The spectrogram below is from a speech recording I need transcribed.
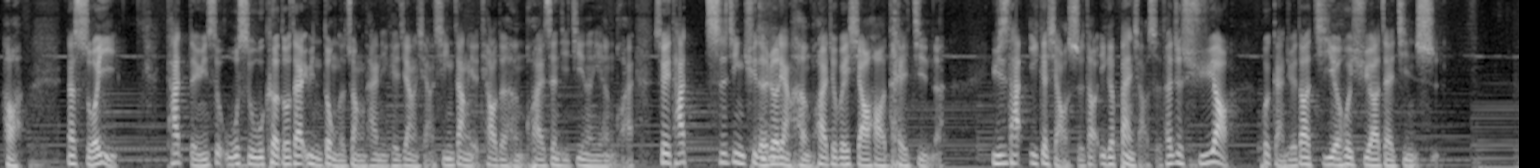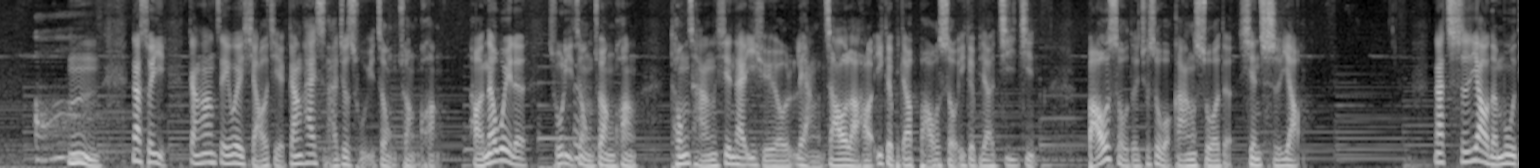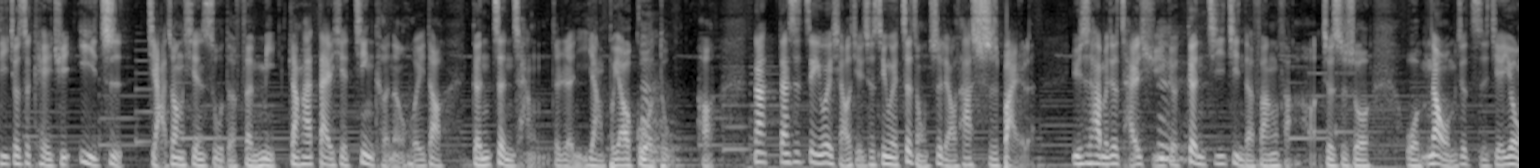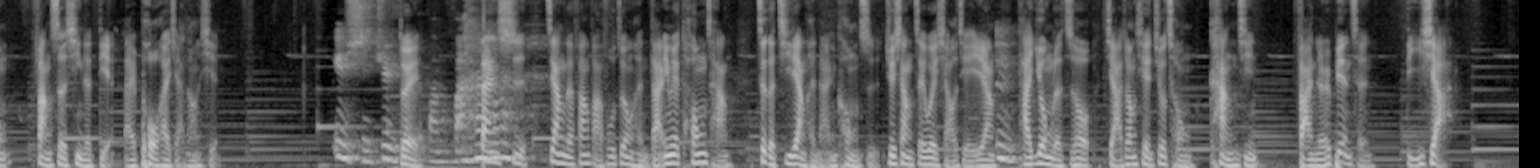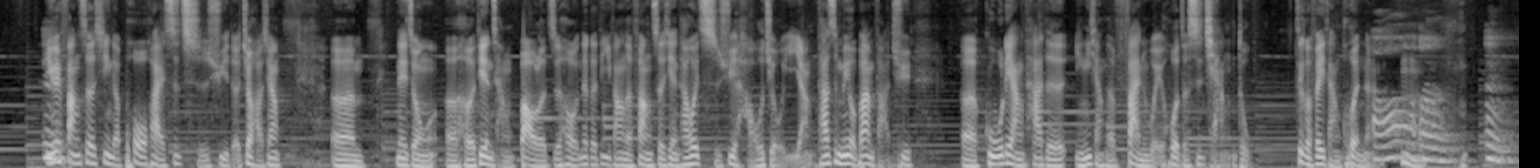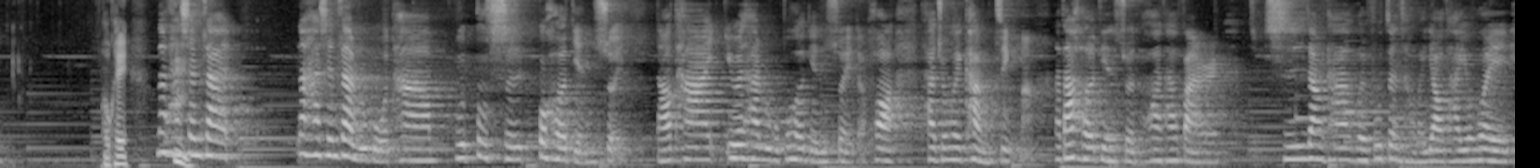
好，那所以。他等于是无时无刻都在运动的状态，你可以这样想，心脏也跳得很快，身体机能也很快，所以它吃进去的热量很快就被消耗殆尽了。于是它一个小时到一个半小时，它就需要会感觉到饥饿，会需要再进食。哦，嗯，那所以刚刚这一位小姐刚开始她就处于这种状况。好，那为了处理这种状况，通常现代医学有两招了哈，一个比较保守，一个比较激进。保守的就是我刚刚说的，先吃药。那吃药的目的就是可以去抑制甲状腺素的分泌，让它代谢尽可能回到跟正常的人一样，不要过度。好，那但是这一位小姐就是因为这种治疗她失败了，于是他们就采取一个更激进的方法，哈，就是说我那我们就直接用放射性的碘来破坏甲状腺，玉石俱焚的方法。但是这样的方法副作用很大，因为通常这个剂量很难控制，就像这位小姐一样，她用了之后，甲状腺就从亢进反而变成。低下，因为放射性的破坏是持续的，就好像，呃，那种呃核电厂爆了之后，那个地方的放射线它会持续好久一样，它是没有办法去呃估量它的影响的范围或者是强度，这个非常困难。哦，嗯嗯。嗯 OK，那他现在，嗯、那他现在如果他不不吃不喝点水，然后他因为他如果不喝点水的话，他就会亢进嘛。那他喝点水的话，他反而。吃让他恢复正常的药，他又会，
